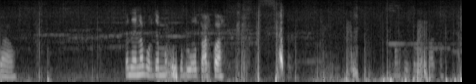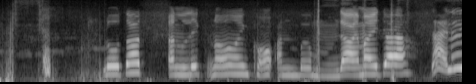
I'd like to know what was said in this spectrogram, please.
ว้าว วันนี้นะผมจะมาคุยกับโลตัสก่อน มาคุยกับโลตัสก่อนโลตัสอันเล็กน้อยขออันเบิ่มได้ไหมจ้าได้เลย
